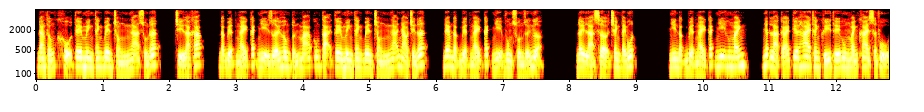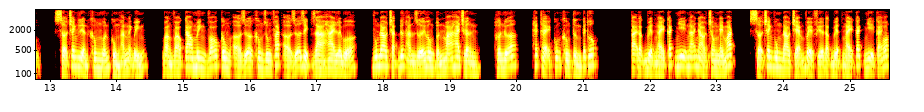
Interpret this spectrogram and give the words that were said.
đang thống khổ tê minh thanh bên trong ngã xuống đất, chỉ là khác, đặc biệt ngày cách nhĩ dưới hông tuấn mã cũng tại tê minh thanh bên trong ngã nhào trên đất, đem đặc biệt ngày cách nhĩ vung xuống dưới ngựa. Đây là sở tranh tay bút nhìn đặc biệt ngày cách nhĩ hung mãnh, nhất là cái kia hai thanh khí thế hung mãnh khai sơn phủ, sở tranh liền không muốn cùng hắn mạnh bính, bằng vào cao minh võ công ở giữa không dung phát ở giữa dịch ra hai lơi búa, vung đao chặt đứt hắn dưới hông tuấn mã hai chân, hơn nữa, hết thể cũng không từng kết thúc. Tại đặc biệt ngày cách nhĩ ngã nhào trong nháy mắt, sở tranh vung đao chém về phía đặc biệt ngày cách nhĩ cái hót.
